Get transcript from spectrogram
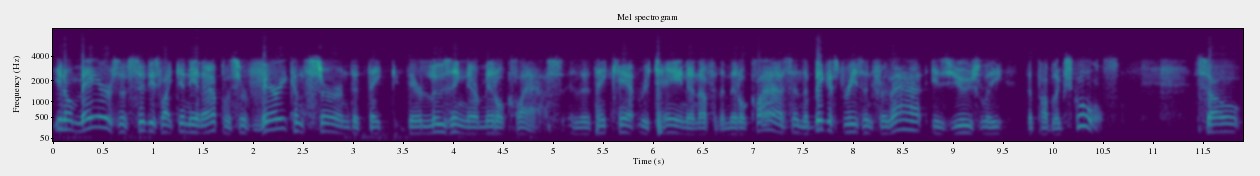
you know mayors of cities like Indianapolis are very concerned that they they're losing their middle class and that they can't retain enough of the middle class. And the biggest reason for that is usually the public schools. So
